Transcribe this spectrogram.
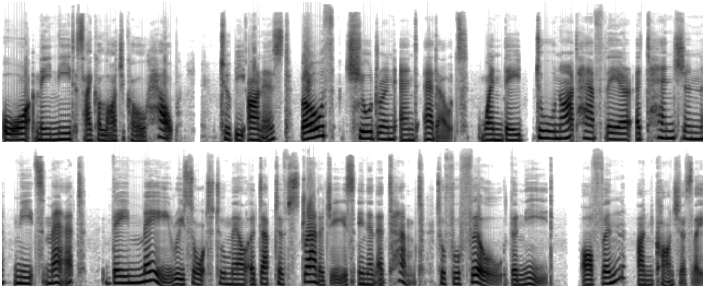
or may need psychological help. To be honest, both children and adults, when they do not have their attention needs met, they may resort to maladaptive strategies in an attempt to fulfill the need, often unconsciously.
